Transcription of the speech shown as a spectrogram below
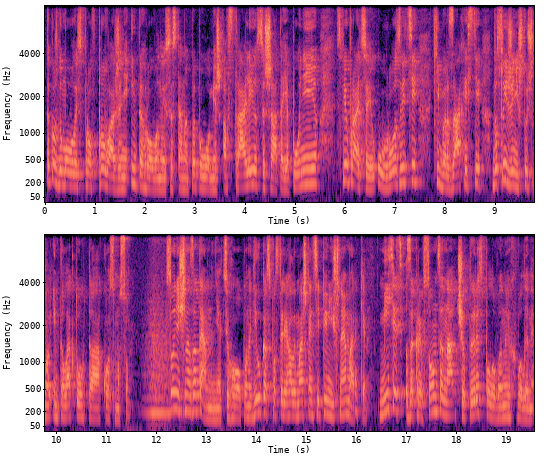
Також домовились про впровадження інтегрованої системи ППО між Австралією, США та Японією, співпрацею у розвідці, кіберзахисті, дослідженні штучного інтелекту та космосу. Сонячне затемнення цього понеділка спостерігали мешканці Північної Америки. Місяць закрив сонце на 4,5 хвилини.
